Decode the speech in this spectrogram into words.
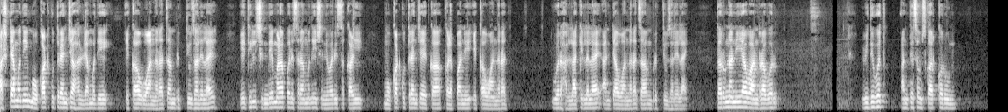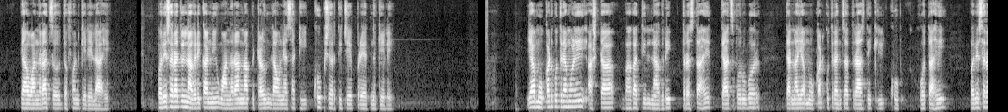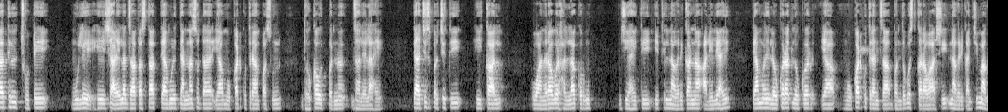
आष्ट्यामध्ये मोकाट कुत्र्यांच्या हल्ल्यामध्ये एका वानराचा मृत्यू झालेला आहे. येथील शिंदेमाळा परिसरामध्ये शनिवारी सकाळी मोकाट कुत्र्यांच्या एका कळपाने एका वानरावर हल्ला केलेला आहे आणि त्या वानराचा मृत्यू झालेला आहे. तरुणांनी या वानरावर विधिवत अंत्यसंस्कार करून त्या वानराचं दफन केलेलं आहे. परिसरातील नागरिकांनी वानरांना पिटाळून लावण्यासाठी खूप शर्तीचे प्रयत्न केले. या मोकाट कुत्र्यामुळे आष्टा भागातील नागरिक त्रस्त आहेत. त्याचबरोबर त्यांना या मोकाट कुत्र्यांचा त्रास देखील खूप होत आहे. परिसरातील छोटे मुले हे शाळेला जात असतात. त्यामुळे त्यांनासुद्धा या मोकाट कुत्र्यांपासून धोका उत्पन्न झालेला आहे. त्याचीच प्रचिती ही काल वानरावर हल्ला करून जी आहे ती येथील नागरिकांना आलेली आहे. त्यामुळे लवकरात लवकर या मोकाट कुत्र्यांचा बंदोबस्त करावा अशी नागरिकांची मागणी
